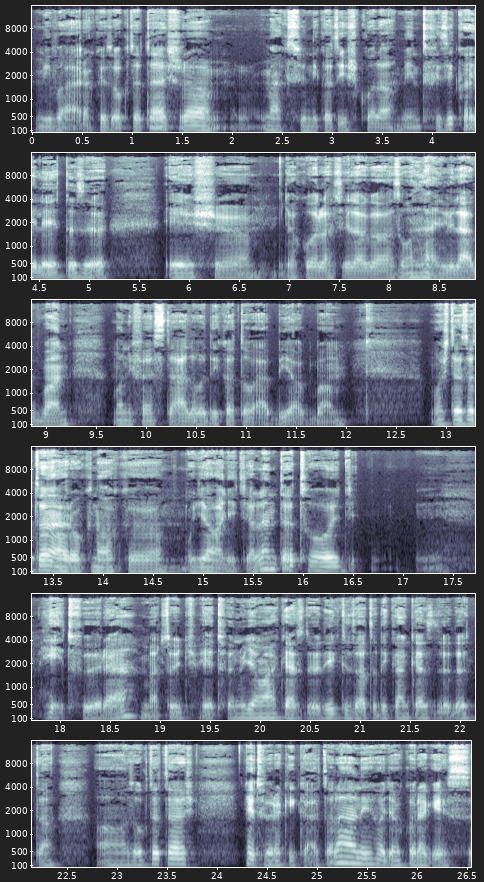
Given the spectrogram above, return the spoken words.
mi vár a közoktatásra, megszűnik az iskola, mint fizikai létező, és gyakorlatilag az online világban manifestálódik a továbbiakban. Most ez a tanároknak ugye annyit jelentett, hogy hétfőre, mert hogy hétfőn ugye már kezdődik, 16-án kezdődött a, az oktatás, hétfőre ki kell találni, hogy akkor egész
